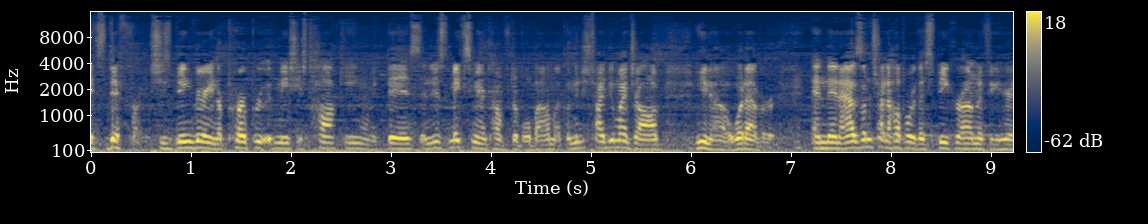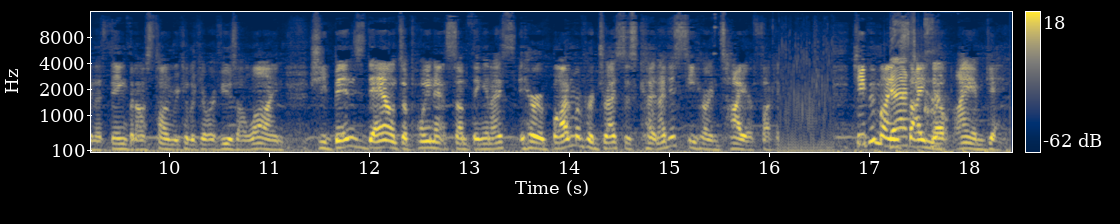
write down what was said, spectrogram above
it's different. She's being very inappropriate with me. She's talking like this, and it just makes me uncomfortable. But I'm like, let me just try to do my job, you know, whatever. And then as I'm trying to help her with the speaker, I don't know if you can hear the thing, but I was telling her we could look at reviews online. She bends down to point at something, and I her bottom of her dress is cut, and I just see her entire fucking. Keep in mind, That's side note, I am gay.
